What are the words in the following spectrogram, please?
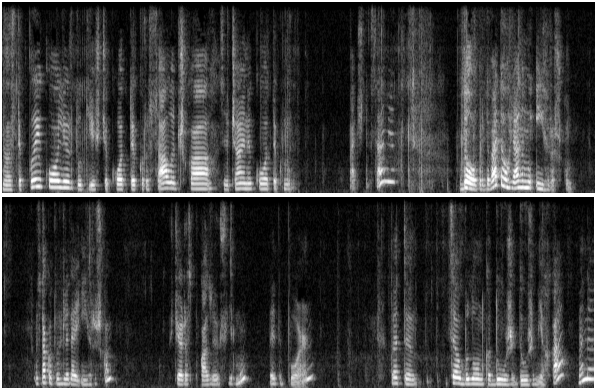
На ось такий колір. Тут є ще котик, русалочка, звичайний котик. Ну, бачите самі. Добре, давайте оглянемо іграшку. Ось так от виглядає іграшка. Ще раз показую фірму Baby Born. Ця оболонка дуже-дуже м'яка. У мене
